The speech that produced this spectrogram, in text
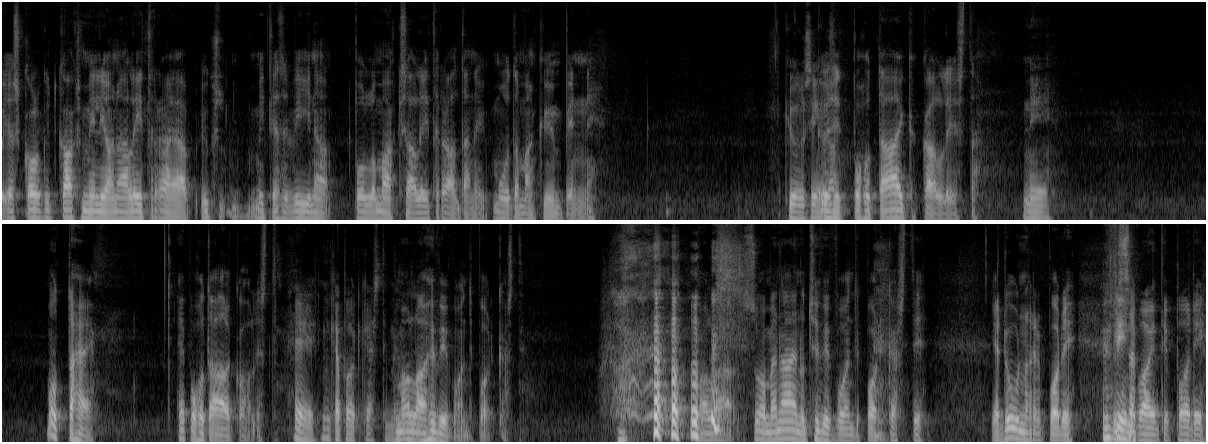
jos 32 miljoonaa litraa ja yksi, mitkä se viinapullo maksaa litralta, niin muutaman kympin, niin Kyllä siinä kyllä sit puhutaan aika kalliista. Niin. Mutta hei, ei puhuta alkoholista. Hei, mikä podcasti me Me ollaan hyvinvointipodcasti. Me ollaan Suomen ainut hyvinvointipodcasti ja duunaripodi, missä, Hyvinvointipodi.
